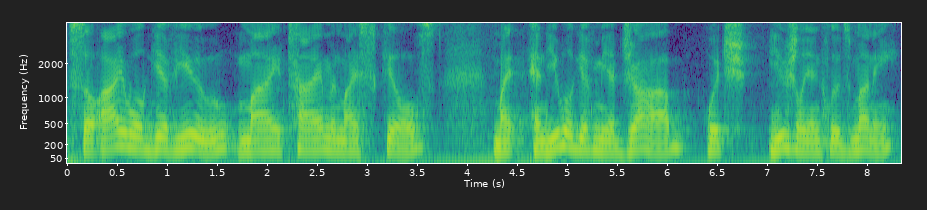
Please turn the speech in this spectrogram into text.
So I will give you my time and my skills, my, and you will give me a job, which usually includes money,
